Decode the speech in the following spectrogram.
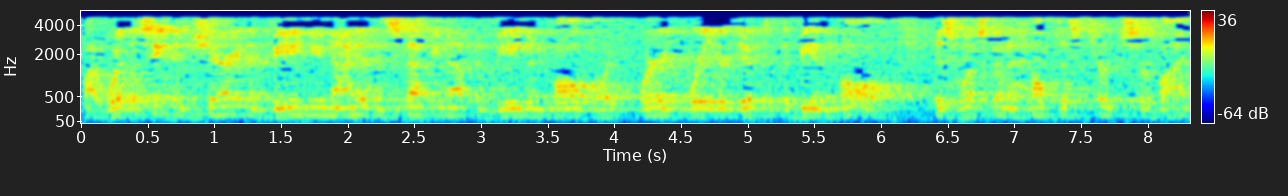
by witnessing and sharing and being united and stepping up and being involved where, where you're gifted to be involved is what's going to help this church survive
